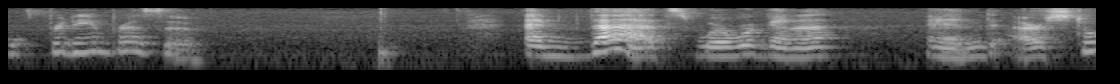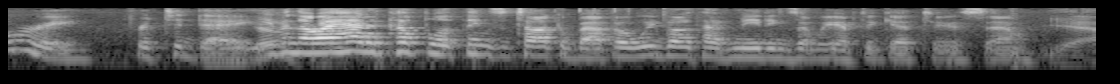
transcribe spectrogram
that's pretty impressive. And that's where we're gonna end our story for today. Even though I had a couple of things to talk about, but we both have meetings that we have to get to, so. Yeah.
